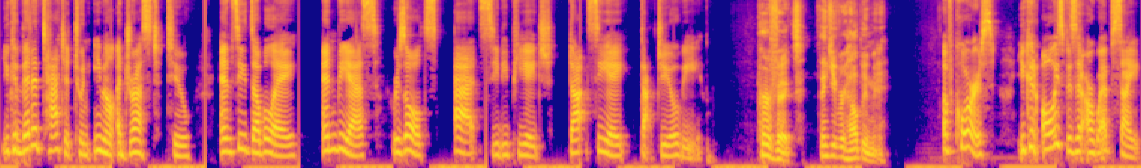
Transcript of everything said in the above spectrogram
You can then attach it to an email addressed to ncaa nbs results at cdph.ca.gov. Perfect. Thank you for helping me. Of course, you can always visit our website,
